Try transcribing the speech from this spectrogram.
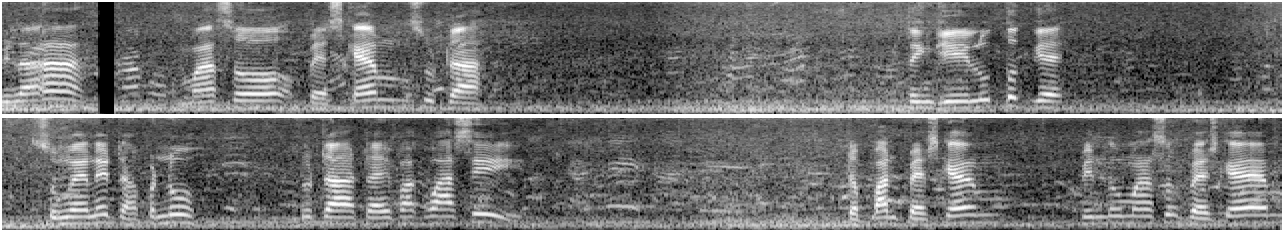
Bismillah masuk base camp sudah tinggi lutut ge. Sungai ini udah penuh sudah ada evakuasi. Depan base camp pintu masuk base camp.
